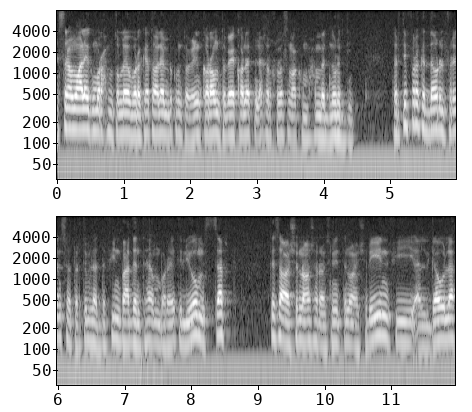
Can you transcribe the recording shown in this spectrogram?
السلام عليكم ورحمة الله وبركاته. أهلا بكم متابعين كرام متابعي قناة من الآخر خلاص معكم محمد نور الدين. ترتيب فرق الدوري الفرنسي وترتيب الهدافين بعد انتهاء مباريات اليوم السبت 29 10 2022 في الجولة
